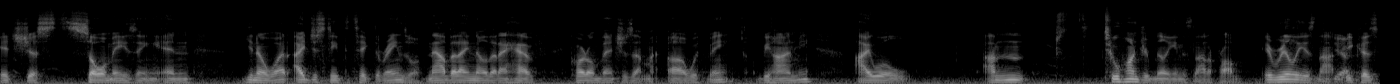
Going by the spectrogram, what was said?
it's just so amazing. And you know what? I just need to take the reins off. Now that I know that I have Cardone Ventures at my, uh, with me, behind me, I will. I'm 200 million is not a problem. It really is not Yeah. because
